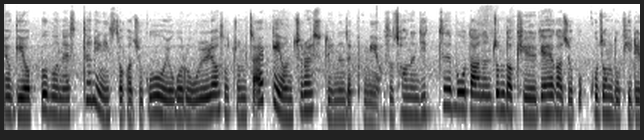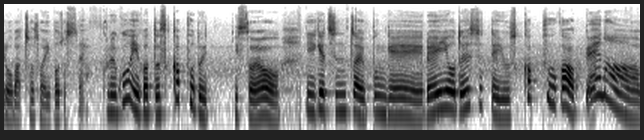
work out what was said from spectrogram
여기 옆부분에 스트링이 있어가지고 이거를 올려서 좀 짧게 연출할 수도 있는 제품이에요. 그래서 저는 니트보다는 좀 더 길게 해가지고 그 정도 길이로 맞춰서 입어줬어요. 그리고 이것도 스카프도 있, 있어요. 이게 진짜 예쁜 게 레이어드 했을 때 이 스카프가 꽤나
